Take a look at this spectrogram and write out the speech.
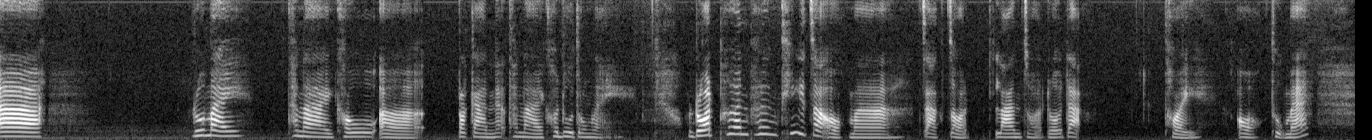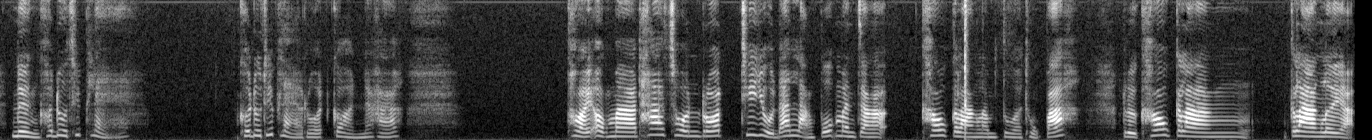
อ่ารู้ไหมทนายเขาอ่าประกันเนี่ยทนายเขาดูตรงไหน รถเพื่อนเพิ่งที่จะออกมาจากจอดลานจอดรถอะถอยออกถูกไหมหนึ่งเขาดูที่แผลเขาดูที่แผลรถก่อนนะคะ ถอยออกมาถ้าชนรถที่อยู่ด้านหลังปุ๊บมันจะ เข้ากลางลำตัวถูกปะหรือเข้ากลางกลางเลยอะ่ะ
